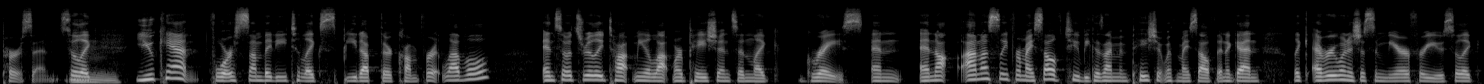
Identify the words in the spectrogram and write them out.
person. So like Mhm. you can't force somebody to like speed up their comfort level. And so it's really taught me a lot more patience and like grace and and honestly for myself too because I'm impatient with myself. And again, like everyone is just a mirror for you. So like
